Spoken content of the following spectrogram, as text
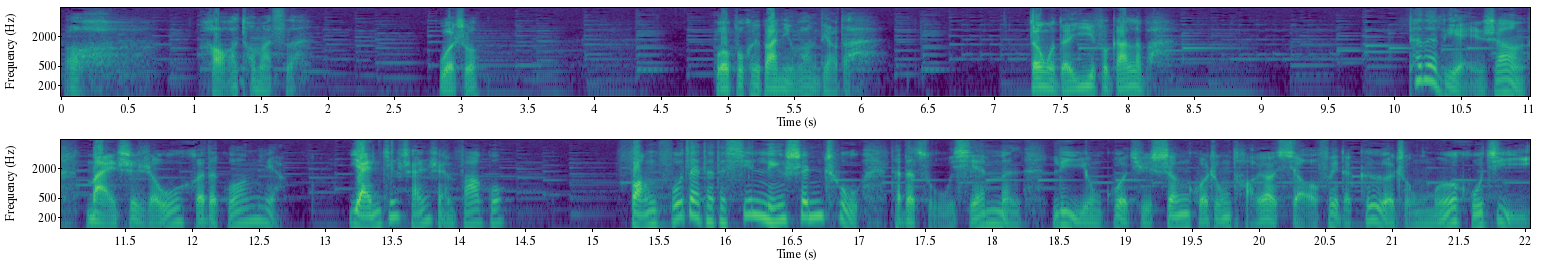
哦，好啊，托马斯。我说，我不会把你忘掉的。等我的衣服干了吧。他的脸上满是柔和的光亮，眼睛闪闪发光。仿佛在他的心灵深处，他的祖先们利用过去生活中讨要小费的各种模糊记忆，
